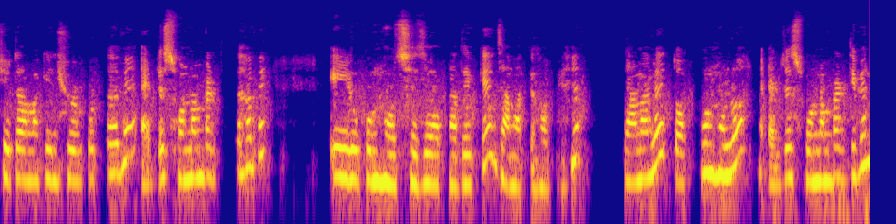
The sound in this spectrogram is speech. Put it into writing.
সেটা আমাকে ইনশিওর করতে হবে অ্যাড্রেস ফোন নাম্বার দিতে হবে। এইরকম হচ্ছে যে আপনাদেরকে জানাতে হবে হ্যাঁ? জানালে তখন হলো অ্যাড্রেস ফোন নাম্বার দিবেন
